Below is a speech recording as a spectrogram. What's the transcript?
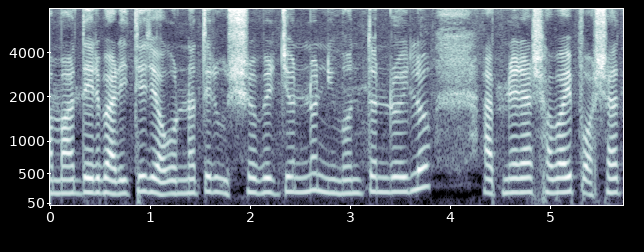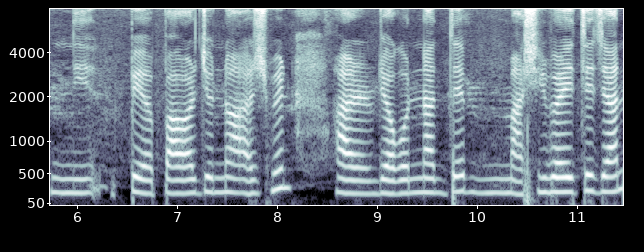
আমাদের বাড়িতে জগন্নাথের উৎসবের জন্য নিমন্ত্রণ রইল। আপনারা সবাই প্রসাদ পাওয়ার জন্য আসবেন। আর জগন্নাথ দেব মাসির বাড়িতে যান।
